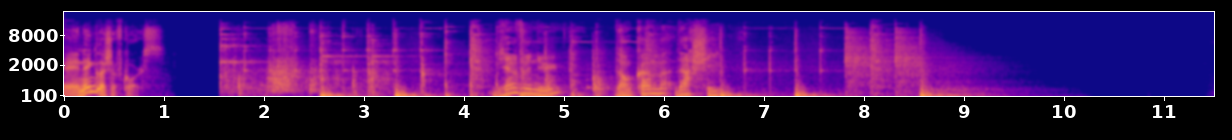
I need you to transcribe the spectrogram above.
In English, of course. Bienvenue dans Com d'Archi.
